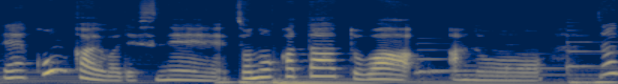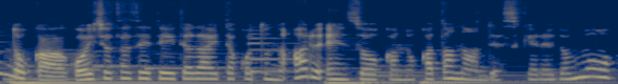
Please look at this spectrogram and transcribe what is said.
で今回はですねその方とはあの何度かご一緒させていただいたことのある演奏家の方なんですけれども、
